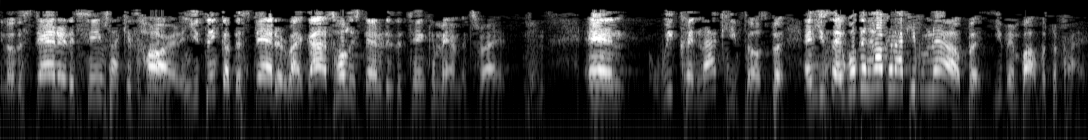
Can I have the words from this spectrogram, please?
you know, the standard, it seems like it's hard. And you think of the standard, right? God's holy standard is the Ten Commandments, right? and we could not keep those. But, and you say, well, then how can I keep them now? But you've been bought with the price.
